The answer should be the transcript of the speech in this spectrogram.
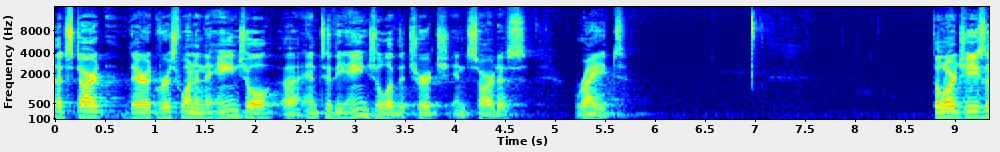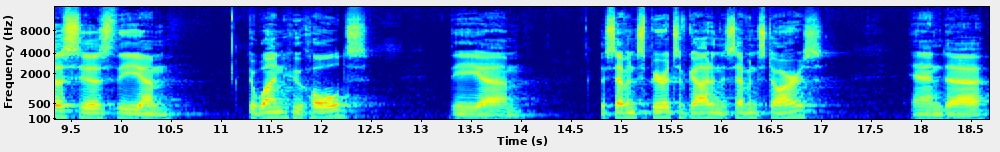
let's start there at verse 1. And the angel, uh, and to the angel of the church in Sardis, write. The Lord Jesus is the, um, the one who holds the, um, the seven spirits of God and the seven stars. And uh,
